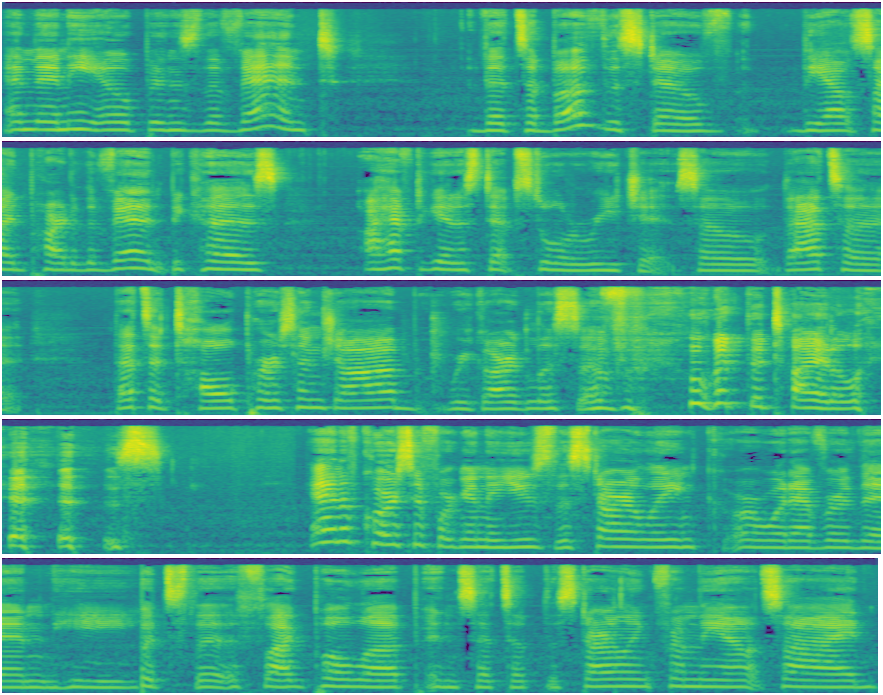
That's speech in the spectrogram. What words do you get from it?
And then he opens the vent that's above the stove, the outside part of the vent, because I have to get a step stool to reach it. So that's a that's a tall person job, regardless of what the title is. And of course, if we're going to use the Starlink or whatever, then he puts the flagpole up and sets up the Starlink from the outside.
